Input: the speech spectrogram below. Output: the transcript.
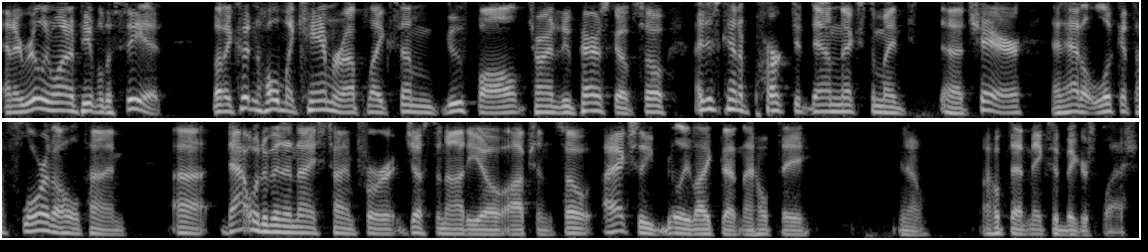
and I really wanted people to see it, but I couldn't hold my camera up like some goofball trying to do Periscope. So I just kind of parked it down next to my uh, chair and had it look at the floor the whole time. Uh, that would have been a nice time for just an audio option. So I actually really like that, and I hope they, you know, I hope that makes a bigger splash.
